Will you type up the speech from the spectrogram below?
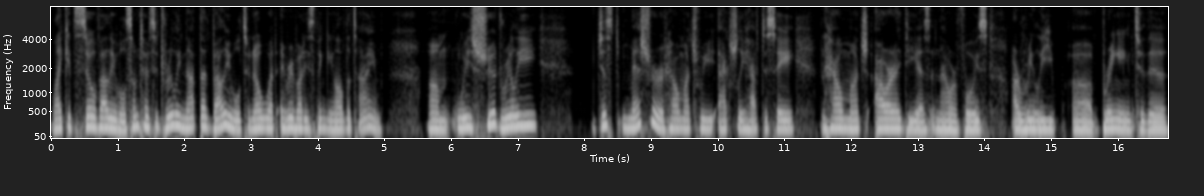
Like it's so valuable. Sometimes it's really not that valuable to know what everybody's thinking all the time. Um, we should really just measure how much we actually have to say and how much our ideas and our voice are really uh, bringing to the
